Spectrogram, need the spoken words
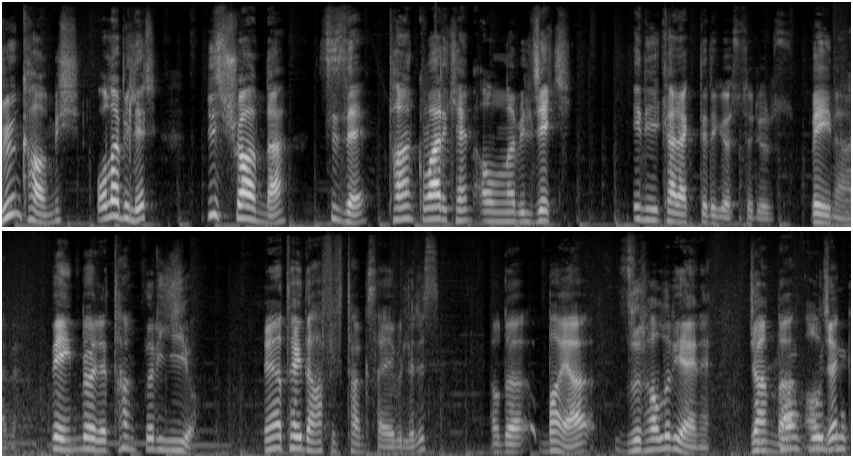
Rün kalmış. Olabilir. Biz şu anda size tank varken alınabilecek en iyi karakteri gösteriyoruz. Vayne abi. Vayne böyle tankları yiyor. Renata'yı da hafif tank sayabiliriz. O da bayağı zırh alır yani. Can da Tank alacak.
